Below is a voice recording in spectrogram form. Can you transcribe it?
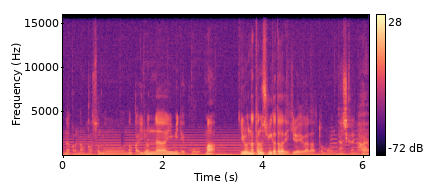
うん。だからなんかそのなんかいろんな意味でこうまあいろんな楽しみ方ができる映画だと思う確かに。はい。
